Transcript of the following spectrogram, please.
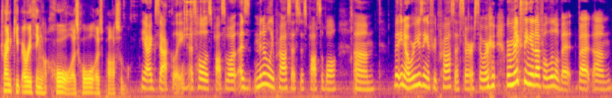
trying to keep everything whole, as whole as possible. Yeah, exactly, as whole as possible, as minimally processed as possible. Um, but you know, we're using a food processor, so we're we're mixing it up a little bit. But um,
